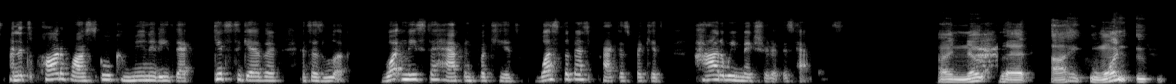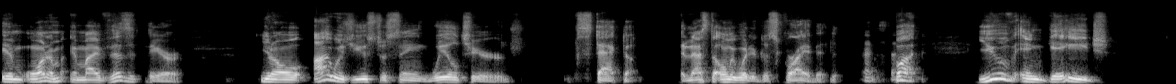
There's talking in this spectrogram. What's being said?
And it's part of our school community that gets together and says, look, what needs to happen for kids? What's the best practice for kids? How do we make sure that this happens? I note that I one in one of, in my visit there, you know, I was used to seeing wheelchairs stacked up, and that's the only way to describe it. But you've engaged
